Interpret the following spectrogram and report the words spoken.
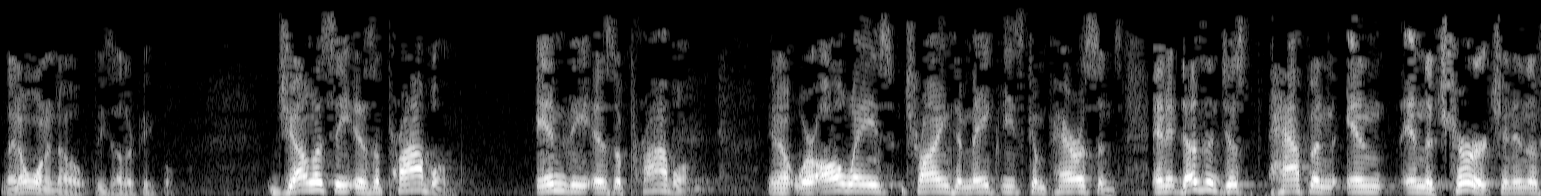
They don't want to know these other people. Jealousy is a problem. Envy is a problem. You know, we're always trying to make these comparisons. And it doesn't just happen in, in the church and in the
